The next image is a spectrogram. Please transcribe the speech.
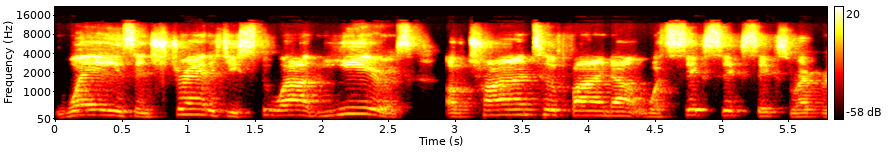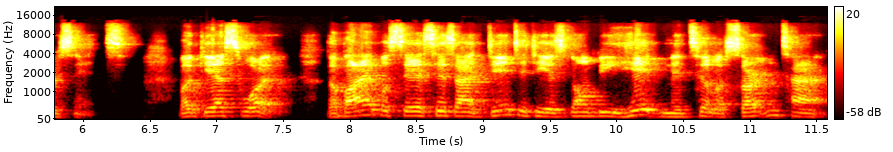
ways and strategies throughout years of trying to find out what 666 represents. But guess what? The Bible says his identity is going to be hidden until a certain time.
